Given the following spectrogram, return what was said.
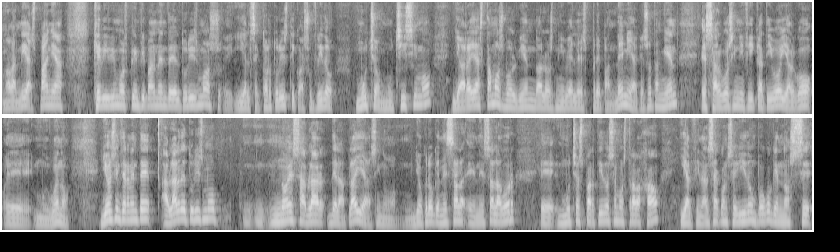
no Gandía, España, que vivimos principalmente del turismo y el sector turístico ha sufrido mucho, muchísimo y ahora ya estamos volviendo a los niveles prepandemia, que eso también es algo significativo y algo eh, muy bueno. Yo, sinceramente, hablar de turismo no es hablar de la playa, sino yo creo que en esa, en esa labor eh, muchos partidos hemos trabajado y al final se ha conseguido un poco que no se,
